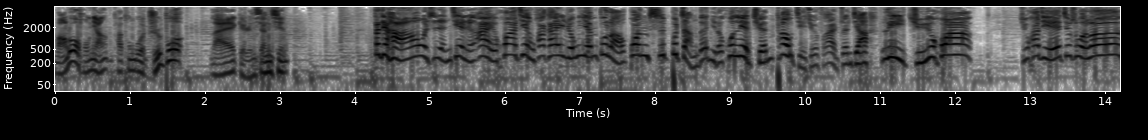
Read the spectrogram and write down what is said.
网络红娘，她通过直播来给人相亲。大家好，我是人见人爱、花见花开、容颜不老、光吃不长的你的婚恋全套解决方案专家李菊花。菊花姐就是我喽。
